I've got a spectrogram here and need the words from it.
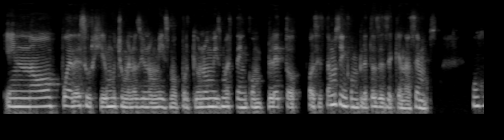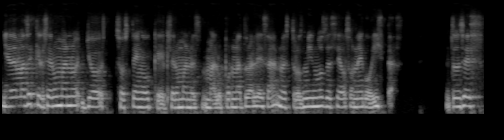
y no puede surgir mucho menos de uno mismo, porque uno mismo está incompleto, o sea, estamos incompletos desde que nacemos. Y además de que el ser humano, yo sostengo que el ser humano es malo por naturaleza, nuestros mismos deseos son egoístas. Entonces,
